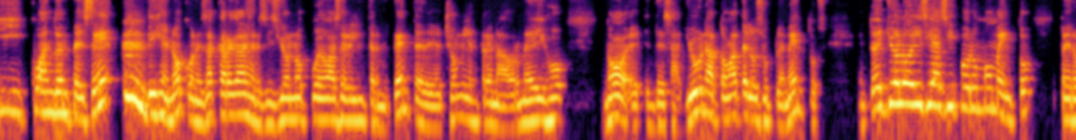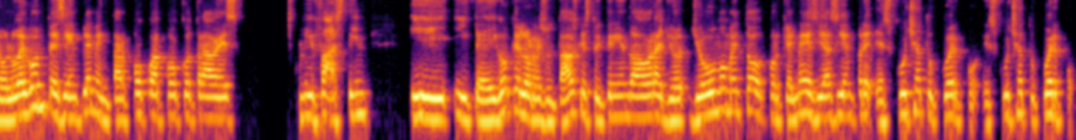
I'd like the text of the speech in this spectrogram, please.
Y cuando empecé, dije, no, con esa carga de ejercicio no puedo hacer el intermitente. De hecho, mi entrenador me dijo, no, eh, desayuna, tómate los suplementos. Entonces yo lo hice así por un momento, pero luego empecé a implementar poco a poco otra vez mi fasting. Y, te digo que los resultados que estoy teniendo ahora, yo, yo un momento, porque él me decía siempre, escucha tu cuerpo, escucha tu cuerpo.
